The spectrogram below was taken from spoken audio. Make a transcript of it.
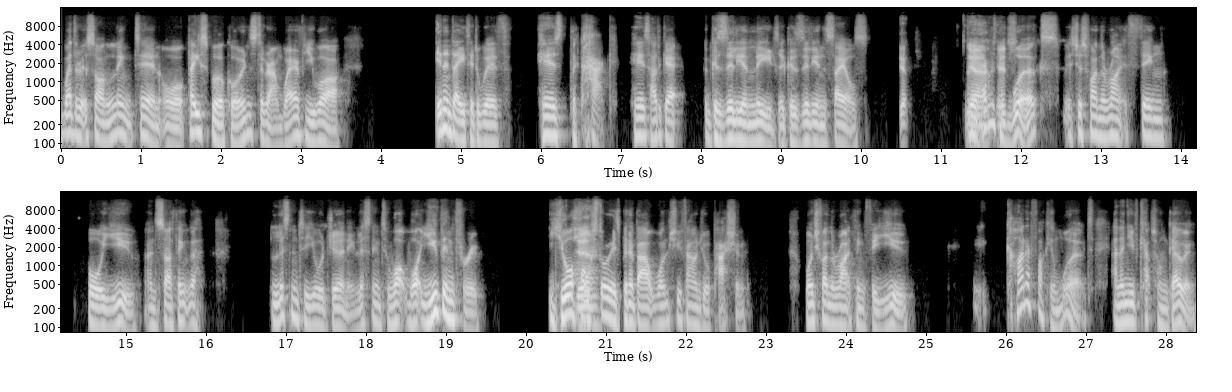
whether it's on LinkedIn or Facebook or Instagram, wherever you are, inundated with here's the CAC, here's how to get a gazillion leads, a gazillion sales. Yep. I mean, yeah, everything it's... works. It's just find the right thing for you. And so I think that listening to your journey, listening to what what you've been through, your whole yeah. story has been about once you found your passion once you found the right thing for you, it kind of fucking worked. And then you've kept on going.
